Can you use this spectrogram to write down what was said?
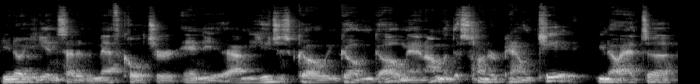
you know, you get inside of the meth culture, and you, I mean, you just go and go and go, man. I'm this hundred pound kid, you know, at uh,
